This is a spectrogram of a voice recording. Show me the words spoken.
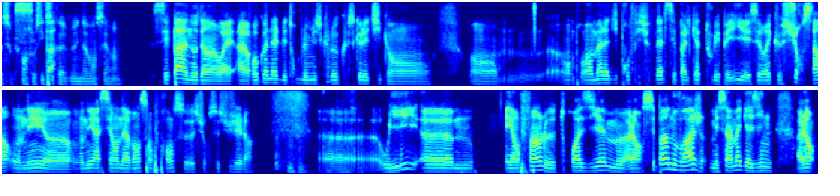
je pense aussi que c'est quand même une avancée. Hein. C'est pas anodin, ouais. À reconnaître les troubles musculo-squelettiques en, en, en, maladie professionnelle, c'est pas le cas de tous les pays. Et c'est vrai que sur ça, on est, euh, on est assez en avance en France euh, sur ce sujet-là. Mmh euh, oui. et enfin, le troisième, alors c'est pas un ouvrage, mais c'est un magazine. Alors,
